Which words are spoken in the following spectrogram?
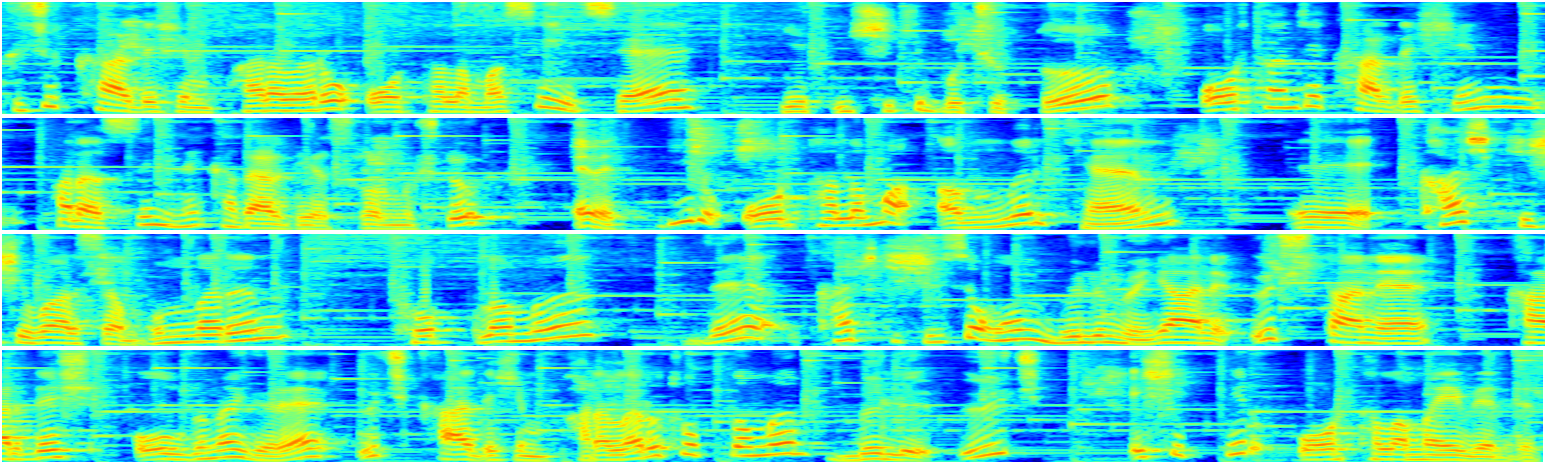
küçük kardeşin paraları ortalaması ise 72,5'tu. Ortanca kardeşin parası ne kadar diye sormuştuk. Evet bir ortalama alınırken e, kaç kişi varsa bunların toplamı ve kaç kişi ise onun bölümü. Yani 3 tane kardeş olduğuna göre 3 kardeşin paraları toplamı bölü 3 eşittir ortalamayı verir.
